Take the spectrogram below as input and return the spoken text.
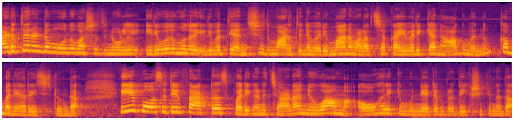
അടുത്ത രണ്ട് മൂന്ന് വർഷത്തിനുള്ളിൽ ഇരുപത് മുതൽ ഇരുപത്തിയഞ്ച് ശതമാനത്തിന്റെ വരുമാന വളർച്ച കൈവരിക്കാനാകുമെന്നും കമ്പനി അറിയിച്ചിട്ടുണ്ട്. ഈ പോസിറ്റീവ് ഫാക്ടേഴ്സ് പരിഗണിച്ചാണ് നുവാമ ഓഹരിക്ക് മുന്നേറ്റം പ്രതീക്ഷിക്കുന്നത്.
